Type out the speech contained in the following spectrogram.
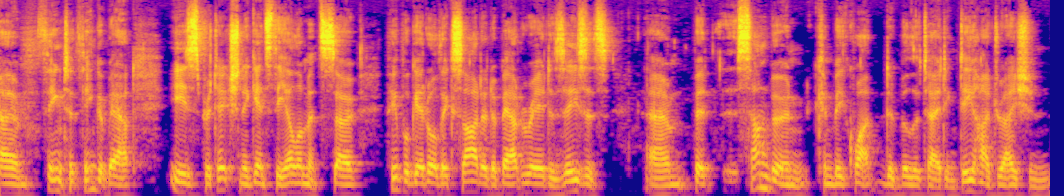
um, thing to think about is protection against the elements. So people get all excited about rare diseases, um, but sunburn can be quite debilitating. Dehydration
